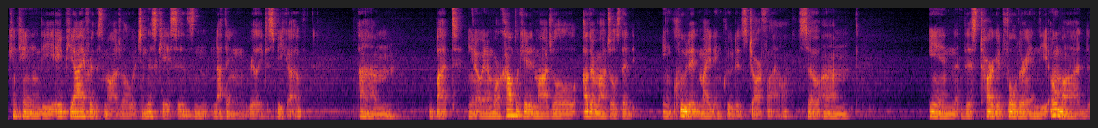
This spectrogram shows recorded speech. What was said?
containing the API for this module, which in this case is nothing really to speak of. Um, but you know, in a more complicated module, other modules that include it might include its jar file. So um, in this target folder in the OMOD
